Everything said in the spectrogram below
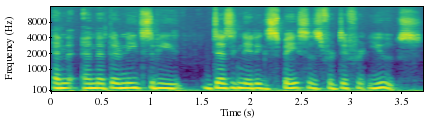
and and that there needs to be designated spaces for different use.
